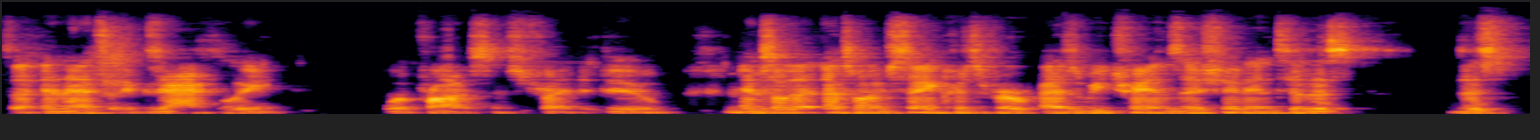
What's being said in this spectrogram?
So, and that's exactly what Protestants try to do. Mm-hmm. And so that, that's what I'm saying, Christopher, as we transition into this, this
